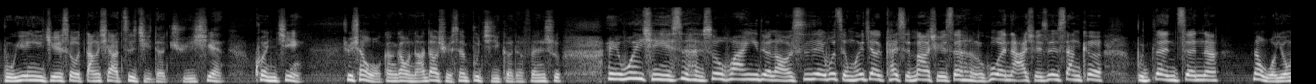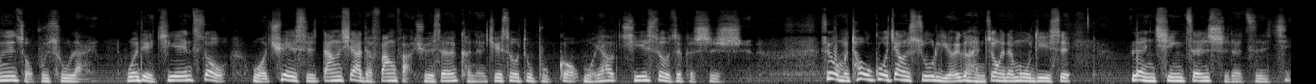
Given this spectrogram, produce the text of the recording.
不愿意接受当下自己的局限困境。就像我刚刚我拿到学生不及格的分数，哎，我以前也是很受欢迎的老师，哎，我怎么会这样开始骂学生很混啊？学生上课不认真啊？那我永远走不出来，我得接受我确实当下的方法，学生可能接受度不够，我要接受这个事实。所以，我们透过这样梳理，有一个很重要的目的是认清真实的自己，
